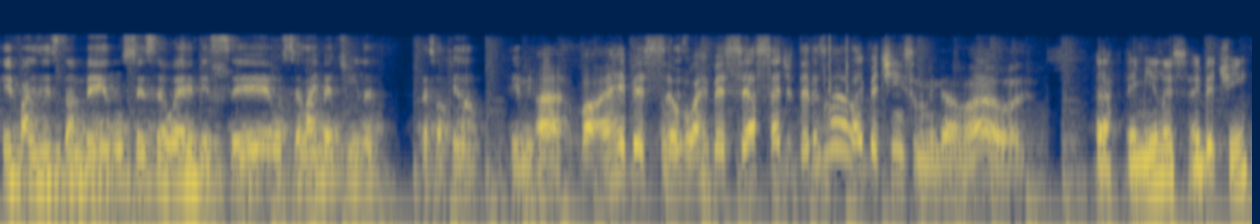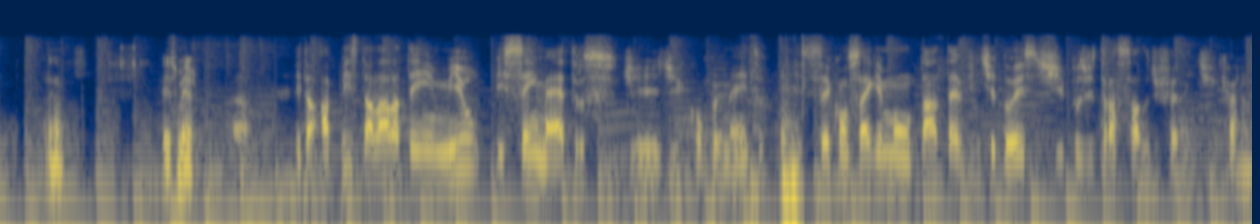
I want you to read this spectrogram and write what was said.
Quem faz isso também, não sei se é o RBC ou se é lá em Betim, né? O pessoal tinha, tinha me Ah, bom, RBC, o RBC, a sede deles é lá em Betim, se não me engano, não é? É, em Minas, em Betim, né? É isso mesmo. Ah. Então, a pista lá ela tem 1.100 metros de, de comprimento e você consegue montar até 22 tipos de traçado diferente. Caramba.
